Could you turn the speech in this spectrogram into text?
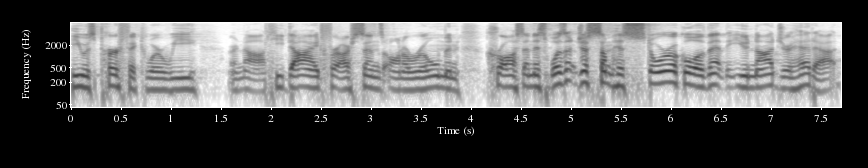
He was perfect where we are not. He died for our sins on a Roman cross. And this wasn't just some historical event that you nod your head at.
